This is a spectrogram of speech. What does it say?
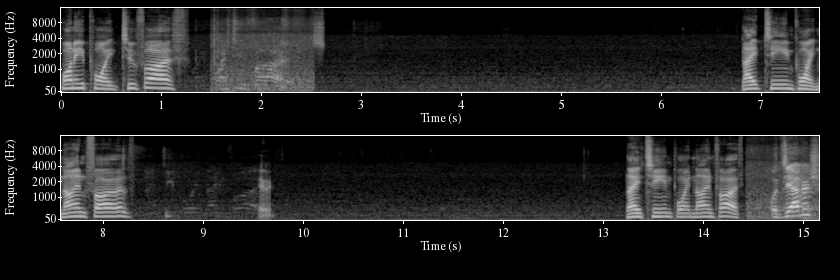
20.25. 19.95. 19.95. What's the average?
